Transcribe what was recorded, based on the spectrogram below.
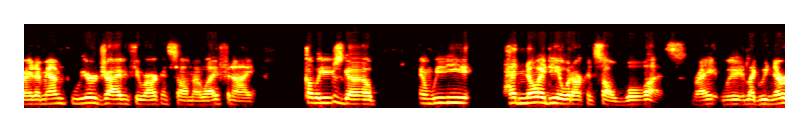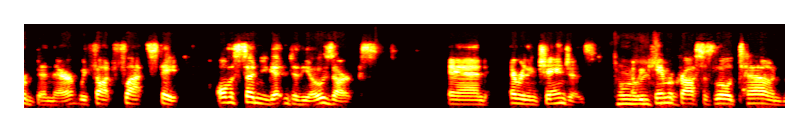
right? I mean, I'm, we were driving through Arkansas, my wife and I, a couple years ago, and we had no idea what Arkansas was, right? We like we'd never been there. We thought flat state. All of a sudden, you get into the Ozarks, and everything changes. Totally. And we came true. across this little town.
